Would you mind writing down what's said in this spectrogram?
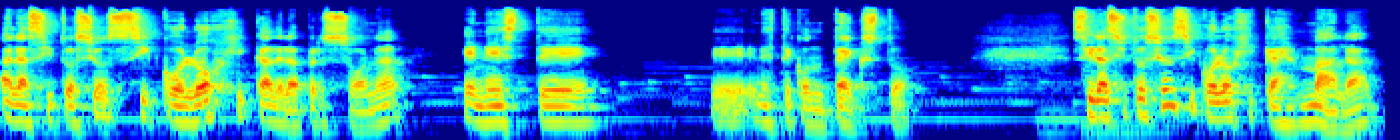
a la situación psicológica de la persona en este, eh, en este contexto. Si la situación psicológica es mala,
